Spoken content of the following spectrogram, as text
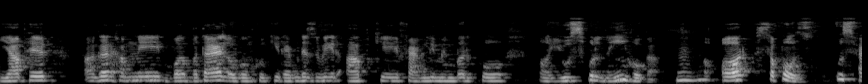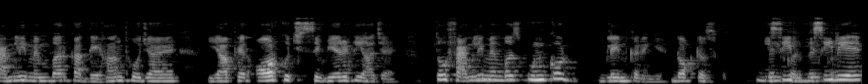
या फिर अगर हमने बताया लोगों को कि रेमडेसिविर आपके फैमिली मेंबर को यूजफुल नहीं होगा और सपोज़ उस फैमिली मेंबर का देहांत हो जाए या फिर और कुछ सिवियरिटी आ जाए तो फैमिली मेंबर्स उनको ब्लेम करेंगे डॉक्टर्स को। इसी। इसीलिए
